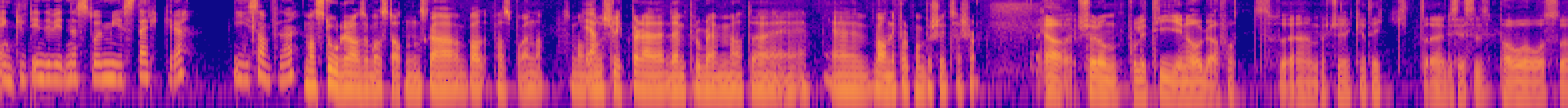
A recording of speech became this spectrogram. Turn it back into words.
enkeltindividene står mye sterkere i samfunnet. Man stoler altså på at staten skal passe på en, da. Så man, Ja. man slipper det, det problemet med at eh, eh, vanlige folk må beskytte seg sjøl. Ja, selv om politiet i Norge har fått uh, mye kritikk eh, de siste par årene, så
